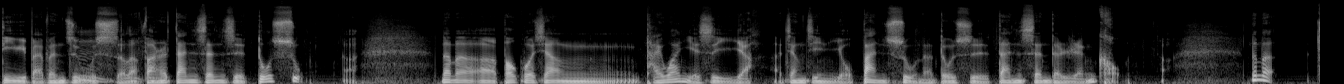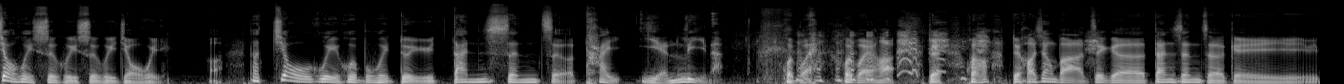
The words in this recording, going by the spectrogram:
低于百分之五十了，反而单身是多数啊。那么呃，包括像台湾也是一样啊，将近有半数呢都是单身的人口啊。那么，教会、社会、社会、教会啊，那教会会不会对于单身者太严厉呢？会不会？会不会哈？对，会对，好像把这个单身者给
